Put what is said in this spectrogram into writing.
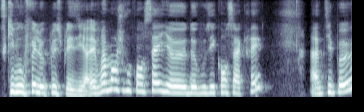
ce qui vous fait le plus plaisir. Et vraiment, je vous conseille de vous y consacrer un petit peu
